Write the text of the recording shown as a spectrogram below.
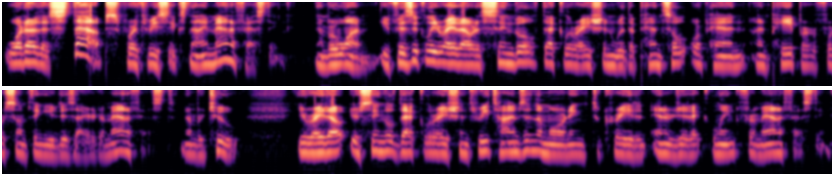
What are the steps for 369 manifesting? Number one, you physically write out a single declaration with a pencil or pen on paper for something you desire to manifest. Number two, you write out your single declaration three times in the morning to create an energetic link for manifesting.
